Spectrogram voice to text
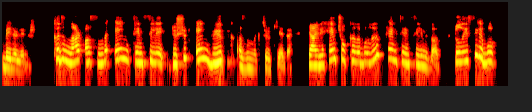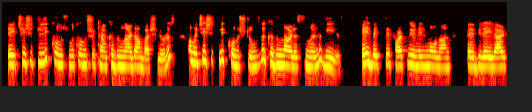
belirlenir. Kadınlar aslında en temsili düşük, en büyük azınlık Türkiye'de. Yani hem çok kalabalığı hem temsilimiz az. Dolayısıyla bu e, çeşitlilik konusunu konuşurken kadınlardan başlıyoruz. Ama çeşitlilik konuştuğumuzda kadınlarla sınırlı değiliz. Elbette farklı yönelimi olan e, bireyler,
